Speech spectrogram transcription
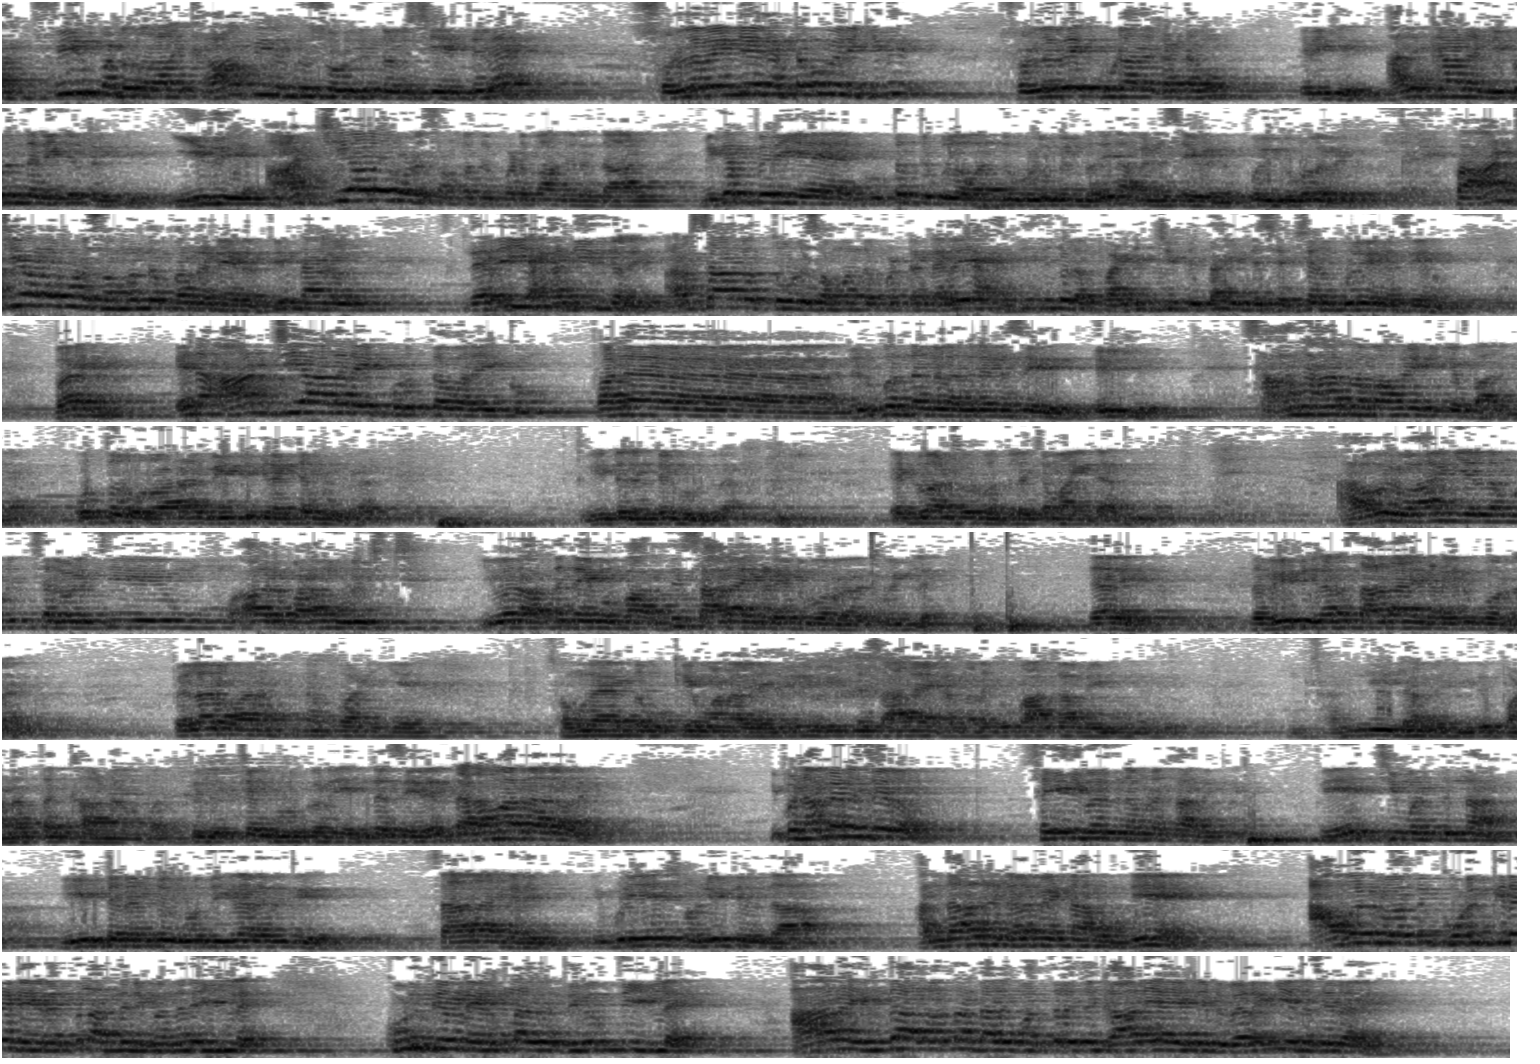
தக்ஃபீர் பண்றதுனால காபீர் என்று சொல்கின்ற விஷயத்துல சொல்ல வேண்டிய கட்டமும் இருக்குது சொல்லவே கூடாத கட்டமும் இருக்குது. அதுக்கான நிபந்தனைகள் இருக்குது இது ஆட்சியாளரோட சம்பந்தப்படுமாக இருந்தால் மிகப்பெரிய குற்றத்துக்குள்ள வந்து விடும் என்பதை நாம் என்ன செய்ய வேண்டும்? புரிந்து கொள்ள வேண்டும். இப்ப ஆட்சியாளரோடு சம்பந்தப்படுற நேரத்தில் நாங்கள் நிறைய ஹதீதுகளை அரசாங்கத்தோடு சம்பந்தப்பட்ட நிறைய ஹதீதுகளை படிச்சுட்டு தான் இந்த செக்ஷனுக்குள்ள என்ன செய்யணும்? வரணும் ஏன்னா ஆட்சியாளரை பொறுத்த வரைக்கும் பல நிர்பந்தங்கள் அதுல என்ன செய்யுது இருக்கு. சாதாரணமாவே நீங்க பாருங்க. ஒருத்தர் ஒரு ஆள் வீட்டுக்கு ரெண்டை கொடுக்குறாரு. வீட்டு ரெண்டை கொடுக்குறாரு. அட்வான்ஸ் ஒரு பத்து லட்சம் வாங்கிட்டாரு. அவர் வாங்கி எல்லாம் முடிச்சு செலவழிச்சு ஆறு பணம் முடிச்சுட்டு இவர் அந்த டைம் பார்த்து சாராய கடைக்கு போடுறாரு வீட்டுல. யாரு? இந்த வீட்டுக்கார சாராய கடைக்கு போடுறாரு இப்ப எல்லாரும் வர என்னப்பா நீங்க? சமுதாயத்துல முக்கியமான வீட்டுல சாராய கடை நடக்கு பார்க்காம இருக்கீங்க. சல்லி இல்லாம இது பணத்தை காணாம பத்து லட்சம் கொடுக்கணும். என்ன செய்யறது? தரமாறாரு அவரு. இப்ப நம்ம என்ன செய்யறோம்? செய்தி வருது நம்ம காதுக்கு. பேச்சு மட்டும்தான். வீட்டை ரெண்டு கொடுத்தீங்கன்னா இருக்கு சாரா கிடைக்கு. இப்படியே சொல்லிட்டு இருந்தா அந்த ஆளு நிலைமை என்ன ஆகும்? ஏன்? அவர் வந்து கொடுக்கிற நேரத்துல அந்த நிபந்தனை இல்ல. கொடுக்கிற நேரத்துல அதுல திருப்தி இல்ல. ஆனா இந்த ஆள் வந்து அந்த ஆளு பத்து லட்சம் காலி ஆயிட்டு விலகி என்ன செய்யறாரு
